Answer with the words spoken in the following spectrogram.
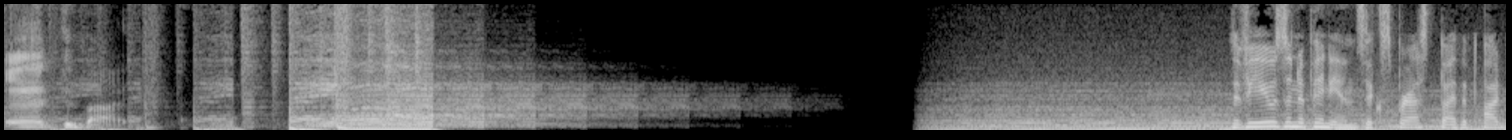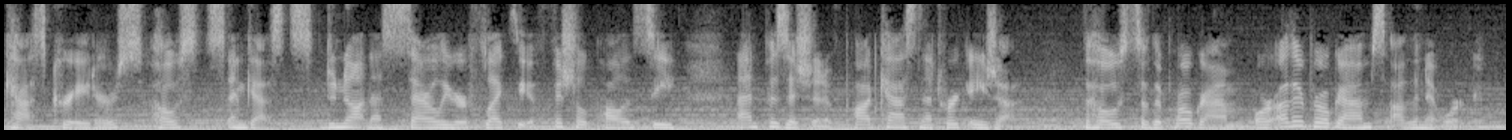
and goodbye. The views and opinions expressed by the podcast creators, hosts, and guests do not necessarily reflect the official policy and position of Podcast Network Asia, the hosts of the program, or other programs of the network.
